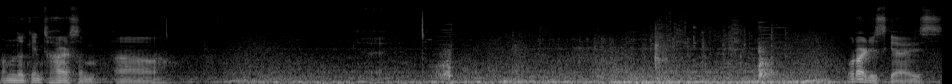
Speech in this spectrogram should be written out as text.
I'm looking to hire some, uh, okay. What are these guys?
